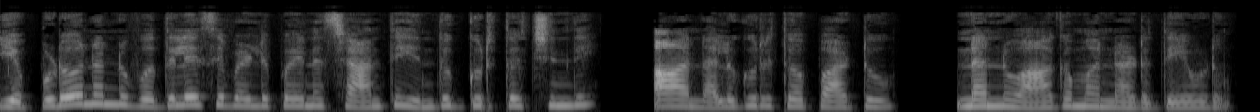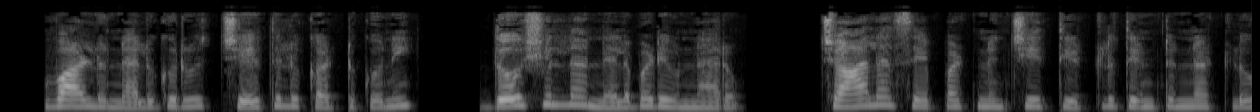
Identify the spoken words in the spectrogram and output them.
ఎప్పుడో నన్ను వదిలేసి వెళ్ళిపోయిన శాంతి ఎందుకు గుర్తొచ్చింది? ఆ నలుగురితో పాటు నన్ను ఆగమన్నాడు దేవుడు. వాళ్ళు నలుగురు చేతులు కట్టుకుని దోషుల్లా నిలబడి ఉన్నారు. చాలాసేపట్నుంచి తిట్లు తింటున్నట్లు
